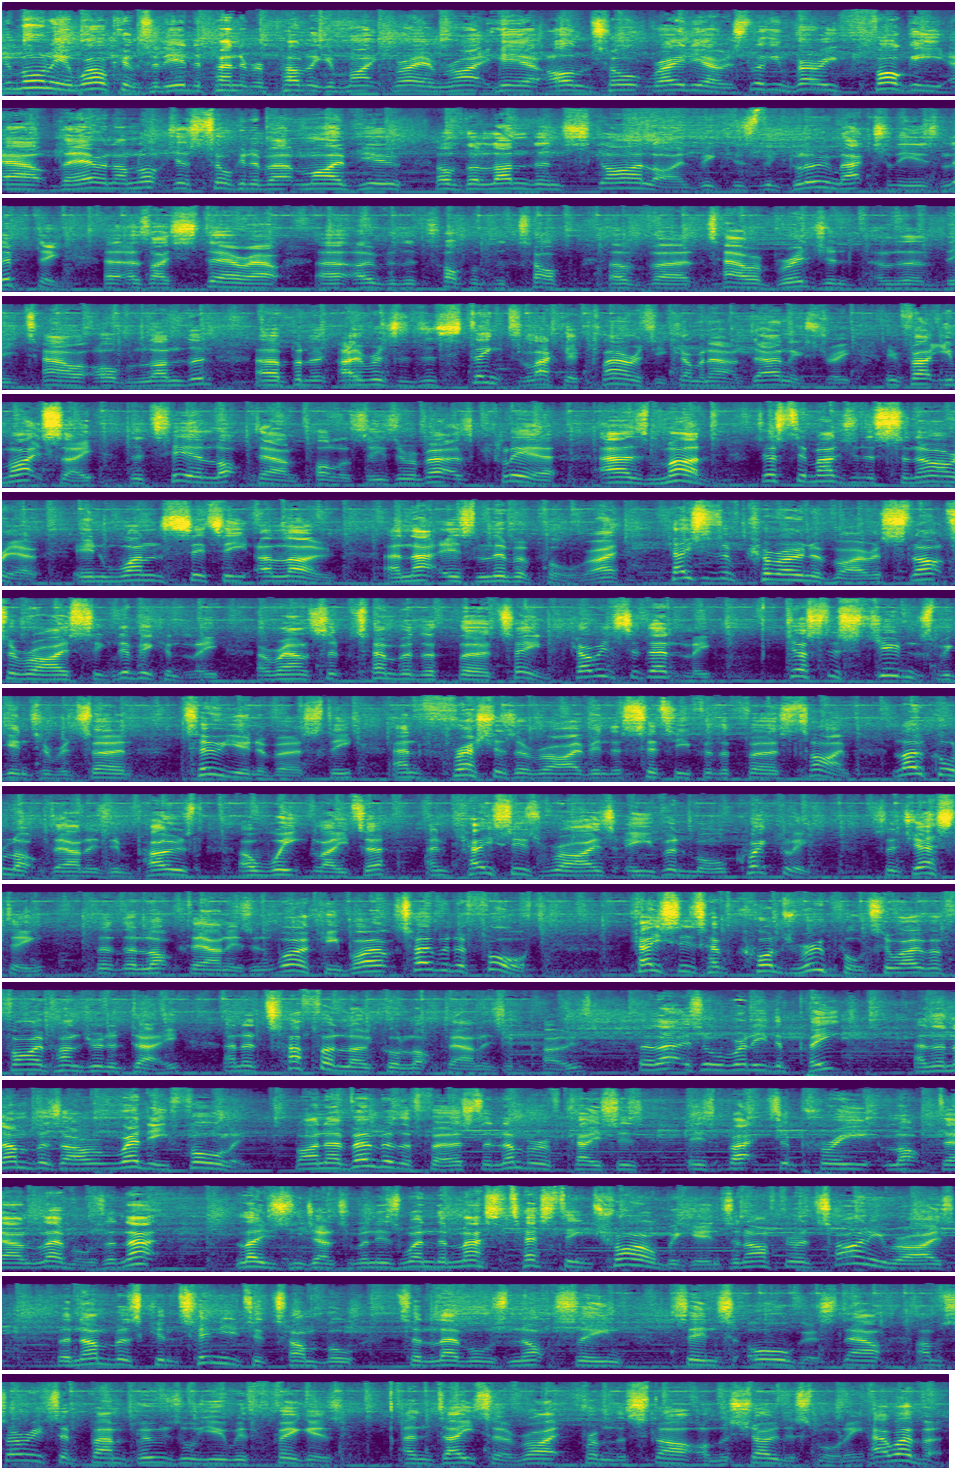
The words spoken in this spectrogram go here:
Good morning and welcome to the Independent Republic of Mike Graham right here on Talk Radio. It's looking very foggy out there, and I'm not just talking about my view of the London skyline because the gloom actually is lifting uh, as I stare out uh, over the top of the top of uh, Tower Bridge and the, the, Tower of London. Uh, but there is a distinct lack of clarity coming out of Downing Street. In fact, you might say the tier lockdown policies are about as clear as mud. Just imagine a scenario in one city alone, and that is Liverpool, right? Cases of coronavirus start to rise significantly around September the 13th. Coincidentally, just as students begin to return to university and freshers arrive in the city for the first time. Local lockdown is imposed a week later and cases rise even more quickly, suggesting that the lockdown isn't working. By October the 4th, Cases have quadrupled to over 500 a day, and a tougher local lockdown is imposed, but that is already the peak, and the numbers are already falling. By November the 1st, the number of cases is back to pre lockdown levels, and that ladies and gentlemen, is when the mass testing trial begins, and after a tiny rise, the numbers continue to tumble to levels not seen since August. Now, I'm sorry to bamboozle you with figures and data right from the start on the show this morning. However,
